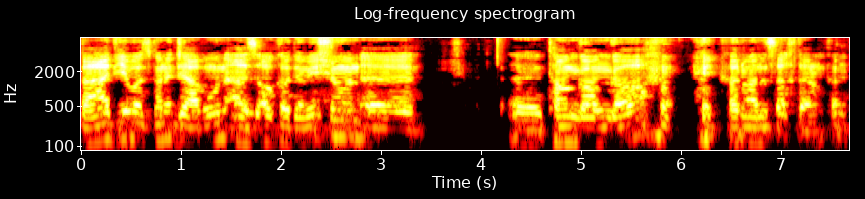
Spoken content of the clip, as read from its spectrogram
بعد یه بازیکن جوون از آکادمیشون تانگانگا. کار منو سختتر می‌کنه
